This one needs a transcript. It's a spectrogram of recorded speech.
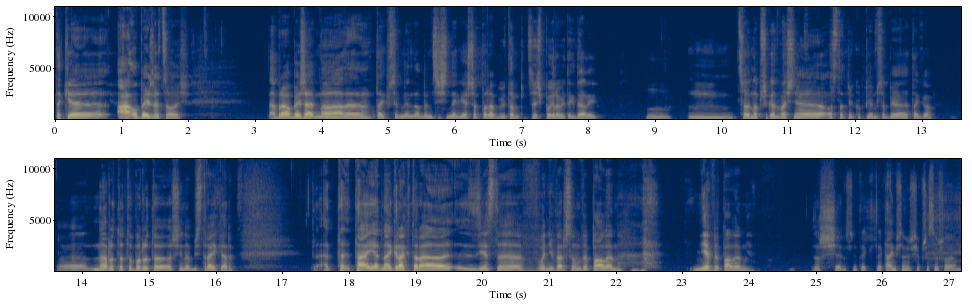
takie, a obejrzę coś. Dobra, obejrzałem, no ale tak w sumie no, bym coś innego jeszcze porobił, tam coś pograł i tak dalej. Hmm. Mm, co na przykład właśnie ostatnio kupiłem sobie tego e, Naruto to Boruto Shinobi Striker. Ta, ta, jedna gra, która jest e, w uniwersum wypałem. Nie wypałem. Zasz się. Właśnie tak, tak, tak. myślałem, że się przesłyszałem.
